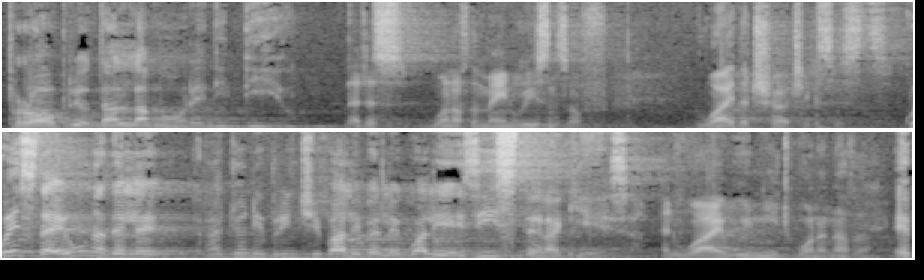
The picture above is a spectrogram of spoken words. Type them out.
proprio dall'amore di Dio. Questa è una delle ragioni principali per le quali esiste la Chiesa. È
